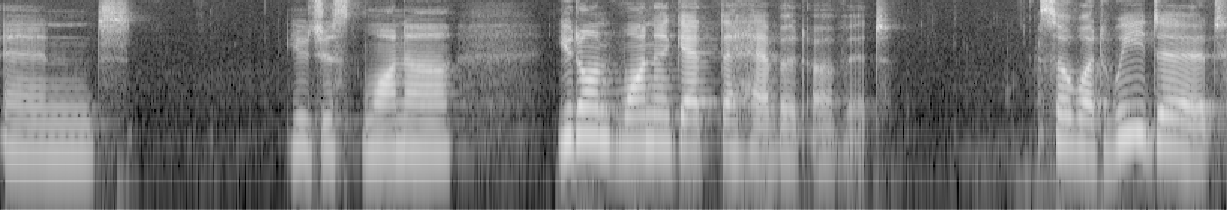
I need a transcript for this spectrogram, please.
and you just wanna you don't wanna get the habit of it. So what we did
